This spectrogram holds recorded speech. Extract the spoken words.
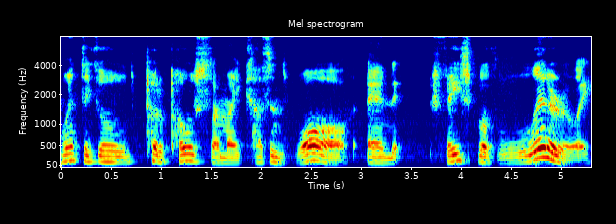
went to go put a post on my cousin's wall, and Facebook literally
